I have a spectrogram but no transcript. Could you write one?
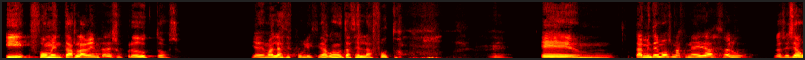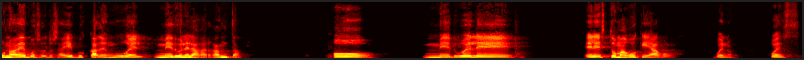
y fomentar la venta de sus productos. Y además le haces publicidad cuando te hacen la foto. Eh, también tenemos finalidad de salud. No sé si alguna vez vosotros habéis buscado en Google me duele la garganta o me duele el estómago que hago. Bueno, pues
